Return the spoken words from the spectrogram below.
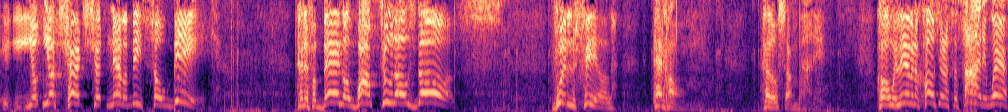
your, your church should never be so big that if a beggar walked through those doors, wouldn't feel at home. Hello, somebody. Oh, we live in a culture and a society where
